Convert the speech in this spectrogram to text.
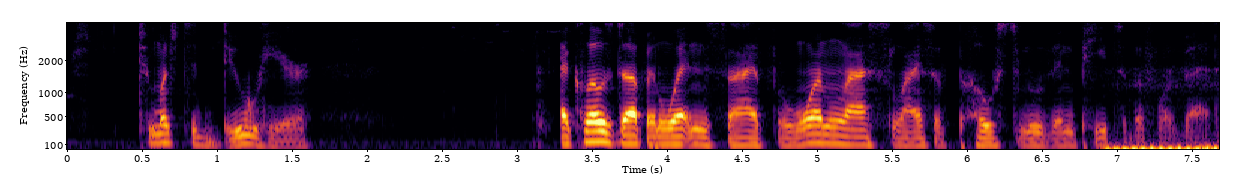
There's too much to do here. I closed up and went inside for one last slice of post move in pizza before bed.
